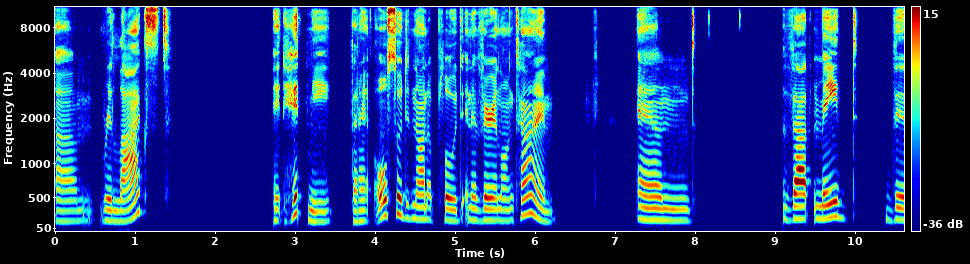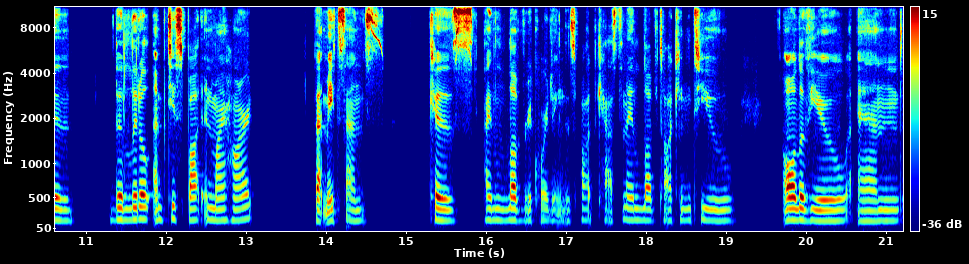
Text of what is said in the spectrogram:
um, relaxed, it hit me that I also did not upload in a very long time. And that made the the little empty spot in my heart that made sense because I love recording this podcast and I love talking to you, all of you, and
